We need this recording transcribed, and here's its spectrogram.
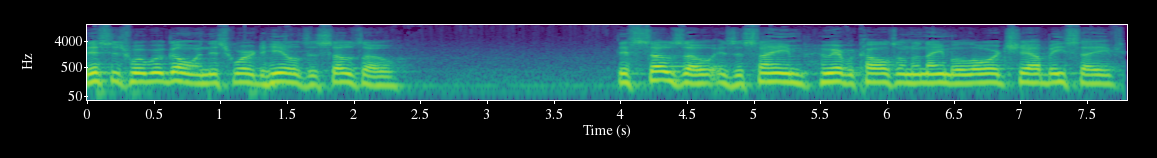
This is where we're going. This word heals is sozo. This sozo is the same, whoever calls on the name of the Lord shall be saved.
